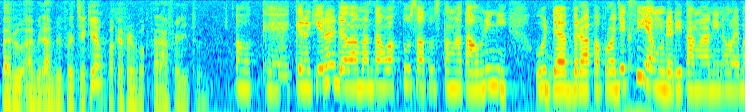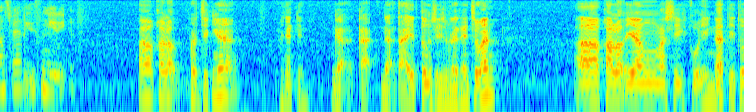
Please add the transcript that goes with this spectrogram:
baru ambil-ambil project yang pakai framework Laravel itu. Oke, kira-kira dalam rentang waktu satu setengah tahun ini udah berapa proyek sih yang udah ditanganin oleh Mas Ferry sendiri? Uh, kalau projectnya banyak ya nggak nggak tak hitung sih sebenarnya cuman uh, kalau yang masih ku ingat itu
